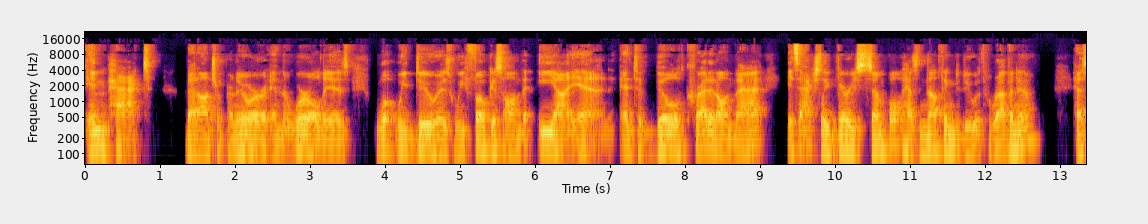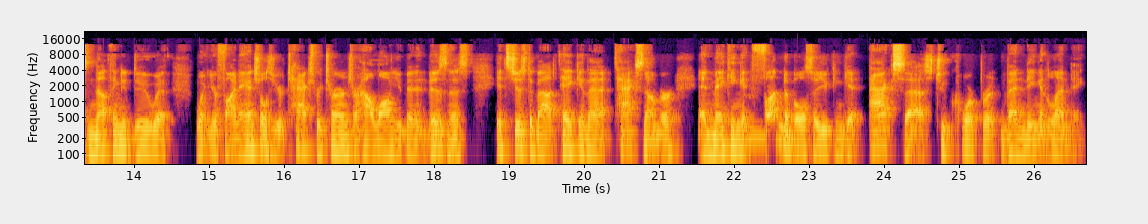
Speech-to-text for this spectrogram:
impact that entrepreneur in the world is what we do is we focus on the EIN and to build credit on that. It's actually very simple, has nothing to do with revenue has nothing to do with what your financials, your tax returns, or how long you've been in business. It's just about taking that tax number and making it mm. fundable so you can get access to corporate vending and lending.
